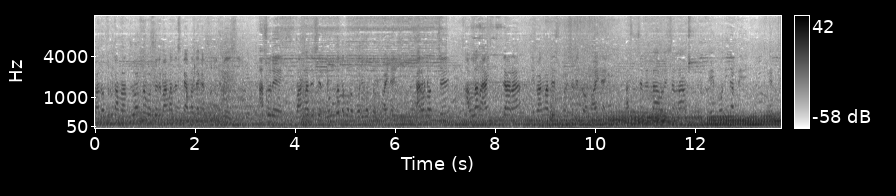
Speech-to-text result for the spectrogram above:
বা যতটুকু আমরা চুয়ান্ন বছরে বাংলাদেশকে আমরা দেখার সুযোগ পেয়েছি আসলে বাংলাদেশের গুণগত কোনো পরিবর্তন হয় নাই। কারণ হচ্ছে আল্লাহর আইন দ্বারা এই বাংলাদেশ পরিচালিত হয় নাই। রাসুল সাল্লাহ আলাইসাল্লাম এই মদিনাতে একটি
